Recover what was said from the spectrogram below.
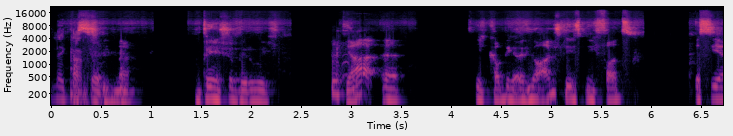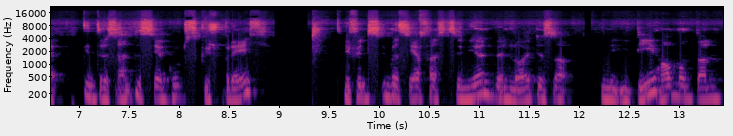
Nicht ganz. So, na, bin ich schon beruhigt. ja, äh, ich kann mich euch nur anschließen. Ich fand es ein sehr interessantes, sehr gutes Gespräch. Ich finde es immer sehr faszinierend, wenn Leute so eine Idee haben und dann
